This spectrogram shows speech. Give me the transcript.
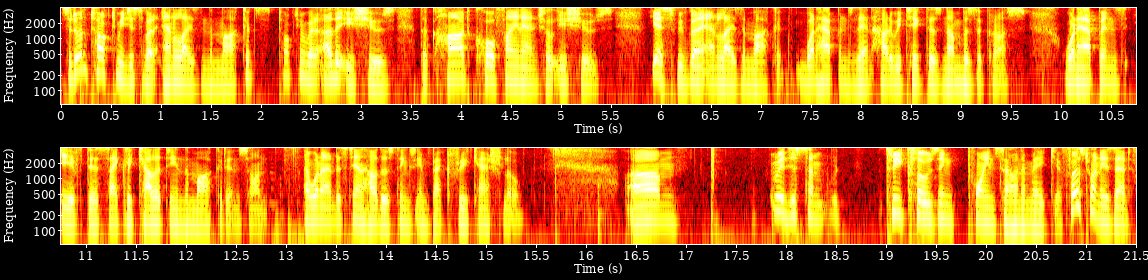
So don't talk to me just about analyzing the markets. Talk to me about other issues, the hardcore financial issues. Yes, we've got to analyze the market. What happens then? How do we take those numbers across? What happens if there's cyclicality in the market and so on? I want to understand how those things impact free cash flow. Um, just some three closing points I want to make here. First one is that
